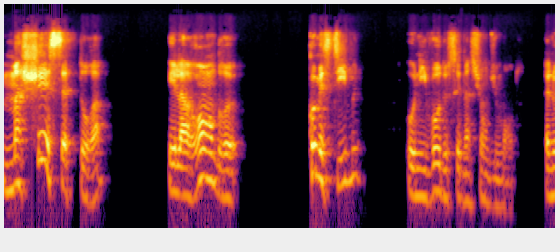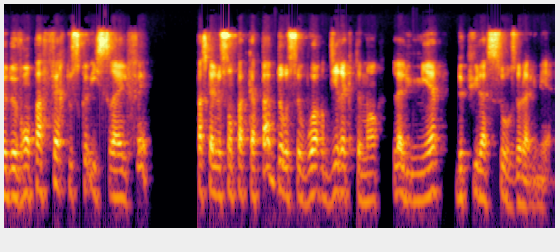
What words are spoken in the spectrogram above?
mâcher cette Torah et la rendre comestible au niveau de ces nations du monde. elles ne devront pas faire tout ce que Israël fait, parce qu'elles ne sont pas capables de recevoir directement la lumière depuis la source de la lumière.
